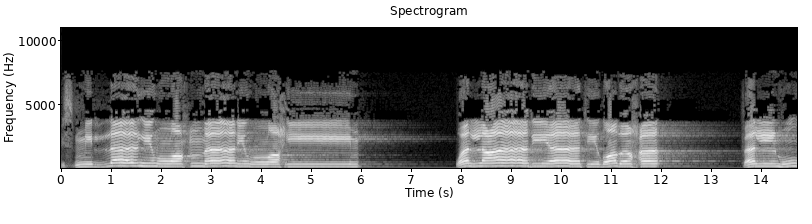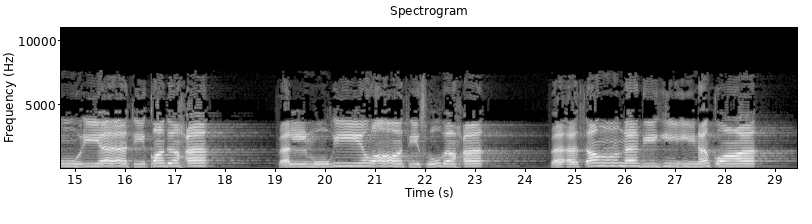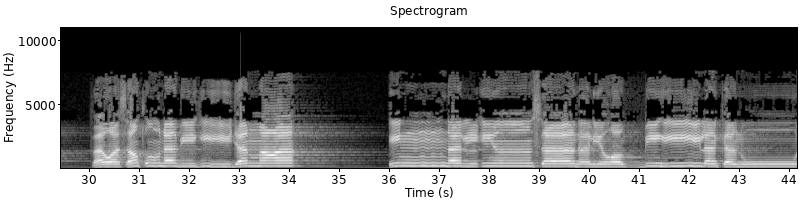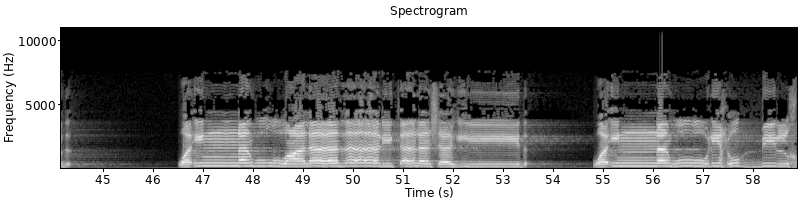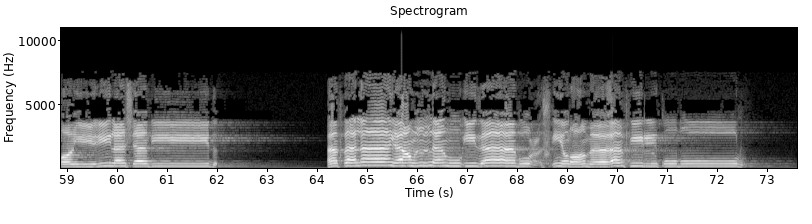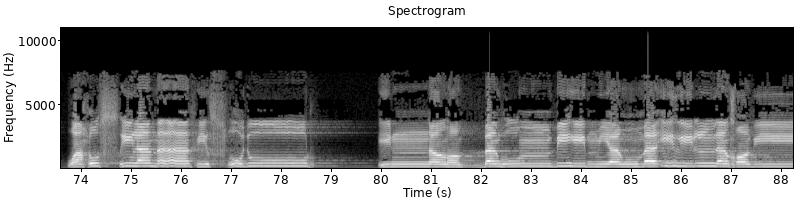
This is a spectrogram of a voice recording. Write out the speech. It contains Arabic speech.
بسم الله الرحمن الرحيم. والعاديات ضبحا فالموريات قدحا فالمغيرات صبحا فأثرن به نقعا. فوسطن به جمعا. ان الانسان لربه لكنود. وانه على ذلك لشهيد. وانه لحب الخير لشديد. أفلا يعلم إذا بعثر ما في القبور وحصل ما في الصدور. إن ربهم بهم يومئذ لخبير.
